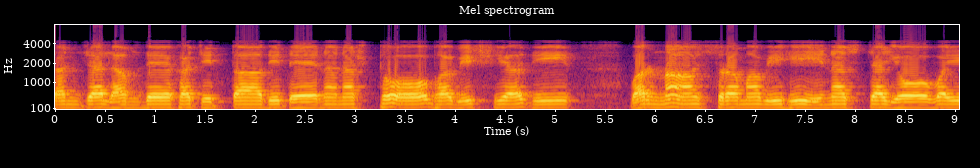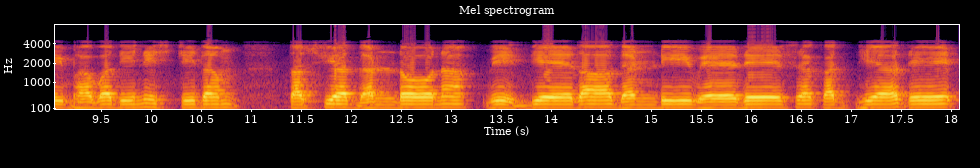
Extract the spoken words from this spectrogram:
चञ्चलं देहचित्तादितेन नष्टो भविष्यति। वर्णाश्रमविहीनश्च यो वै भवति निश्चितं। तस्य दण्डो न विद्येदादण्डी वेदे स कथ्यते।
